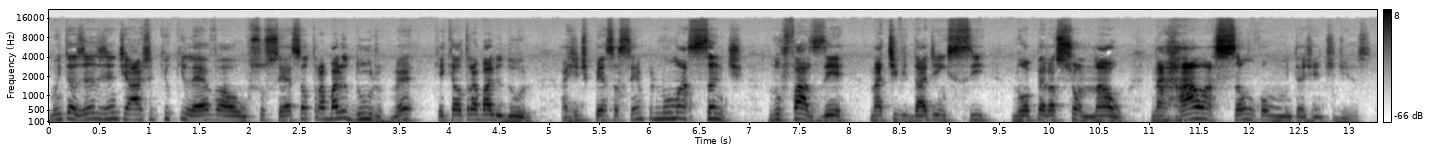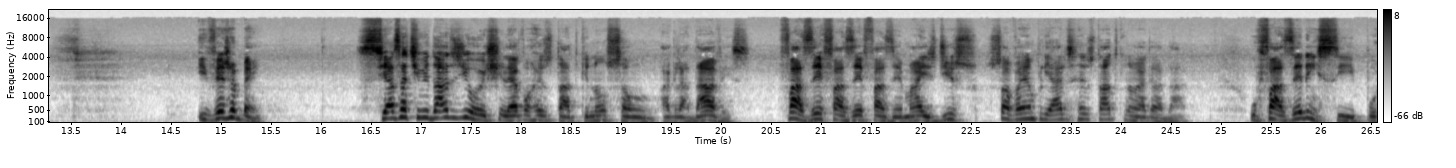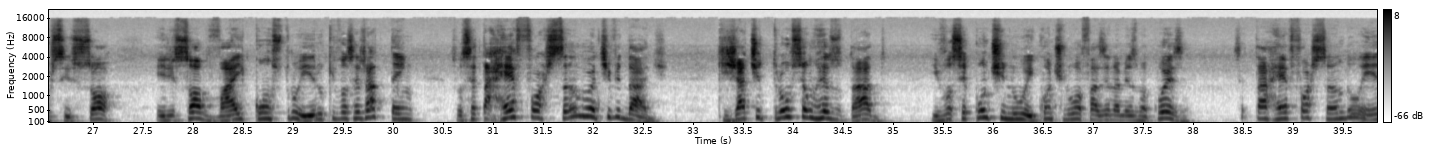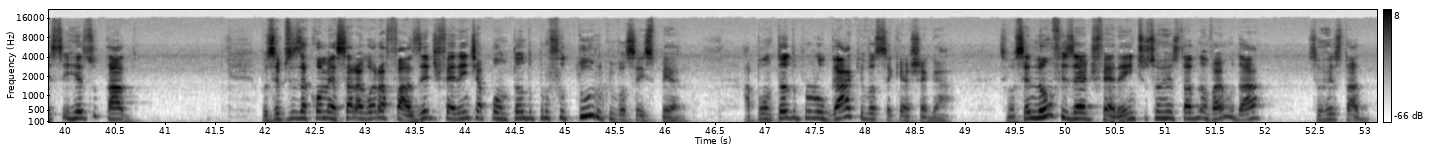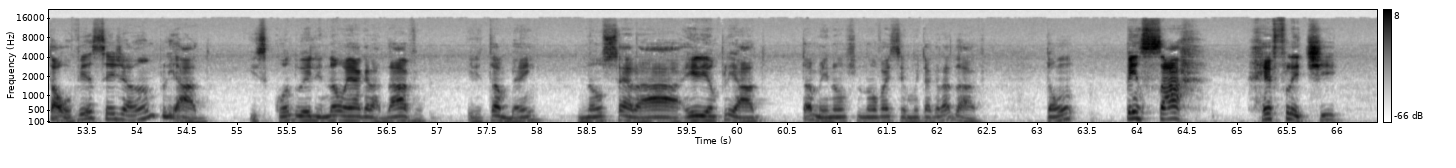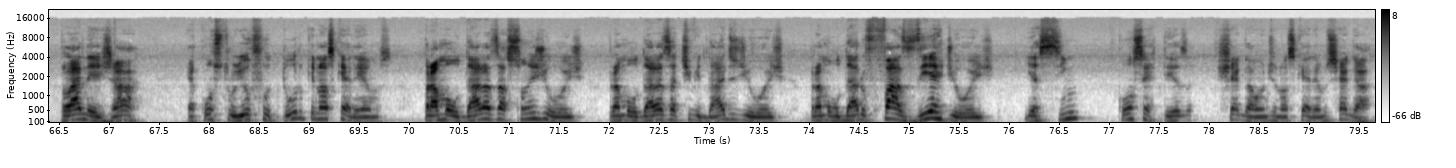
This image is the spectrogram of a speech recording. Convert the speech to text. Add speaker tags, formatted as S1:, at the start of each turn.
S1: muitas vezes a gente acha que o que leva ao sucesso é o trabalho duro, né? O que é o trabalho duro? A gente pensa sempre no maçante, no fazer, na atividade em si, no operacional, na ralação, como muita gente diz. E veja bem, se as atividades de hoje levam a resultados que não são agradáveis, fazer, fazer, fazer mais disso só vai ampliar esse resultado que não é agradável. O fazer em si, por si só, ele só vai construir o que você já tem. Se você está reforçando uma atividade que já te trouxe um resultado e você continua e continua fazendo a mesma coisa, você está reforçando esse resultado. Você precisa começar agora a fazer diferente, apontando para o futuro que você espera, apontando para o lugar que você quer chegar. Se você não fizer diferente, o seu resultado não vai mudar. Seu resultado talvez seja ampliado. E quando ele não é agradável, ele também não será, ele ampliado, também não, não vai ser muito agradável. Então, pensar, refletir, planejar é construir o futuro que nós queremos para moldar as ações de hoje, para moldar as atividades de hoje, para moldar o fazer de hoje e assim, com certeza, chegar onde nós queremos chegar,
